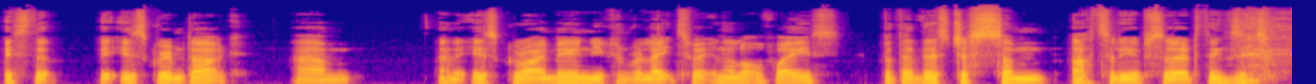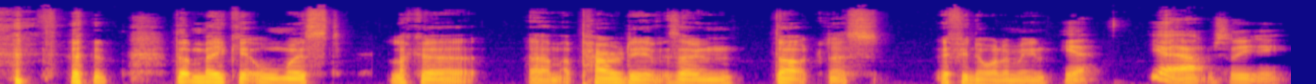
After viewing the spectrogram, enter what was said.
is that it is grimdark, um, and it is grimy, and you can relate to it in a lot of ways. But then there's just some utterly absurd things in it that make it almost like a um, a parody of its own darkness, if you know what I mean. Yeah. Yeah, absolutely.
